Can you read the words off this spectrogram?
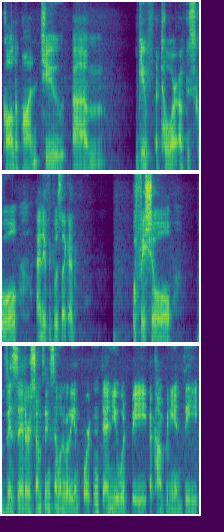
called upon to um, give a tour of the school. And if it was like a official visit or something, someone really important, then you would be accompanying the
